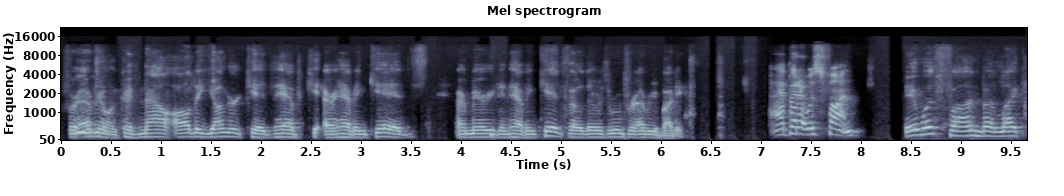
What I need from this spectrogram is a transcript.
for everyone because now all the younger kids have are having kids, are married and having kids, so there was room for everybody. I bet it was fun. It was fun, but like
